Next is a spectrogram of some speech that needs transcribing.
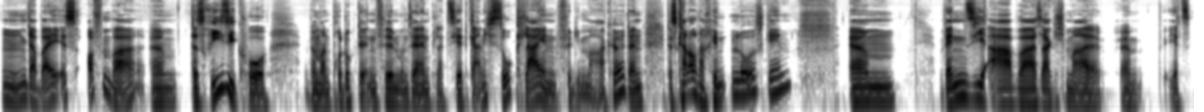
Mhm, dabei ist offenbar ähm, das Risiko, wenn man Produkte in Filmen und Serien platziert, gar nicht so klein für die Marke, denn das kann auch nach hinten losgehen. Ähm, wenn sie aber, sag ich mal, ähm, jetzt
